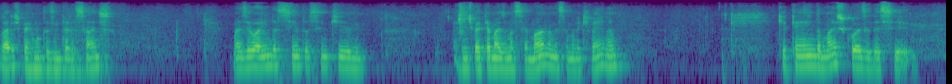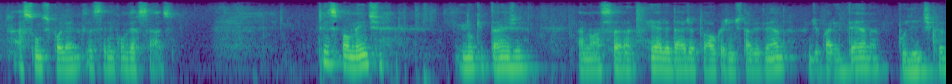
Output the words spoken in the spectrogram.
várias perguntas interessantes, mas eu ainda sinto assim que a gente vai ter mais uma semana, na semana que vem, né? Que tem ainda mais coisa desse assuntos polêmicos a serem conversados principalmente no que tange a nossa realidade atual que a gente está vivendo, de quarentena, política,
